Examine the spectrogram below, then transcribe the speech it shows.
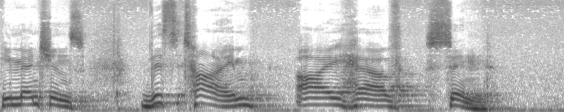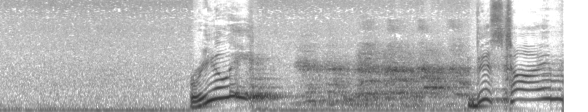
He mentions, This time I have sinned. Really? this time?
